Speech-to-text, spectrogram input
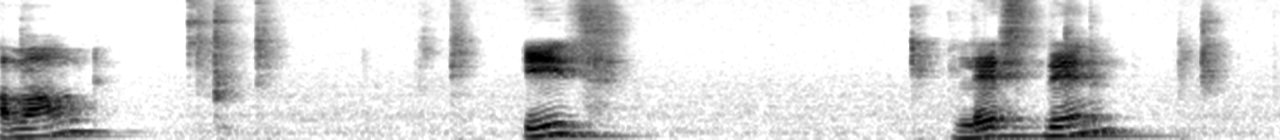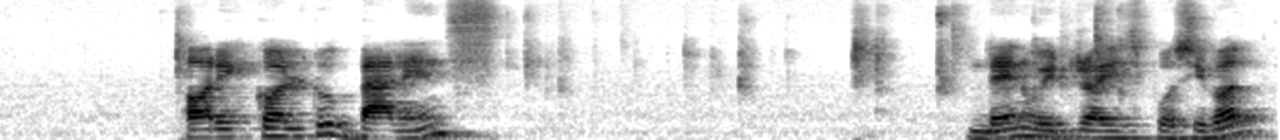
amount is less than or equal to balance then withdraw is possible.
